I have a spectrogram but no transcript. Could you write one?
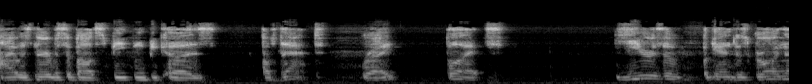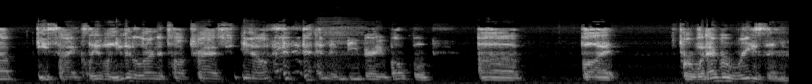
I was nervous about speaking because of that, right? But years of again just growing up East Side Cleveland, you got to learn to talk trash, you know, and then be very vocal. Uh, but for whatever reason,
